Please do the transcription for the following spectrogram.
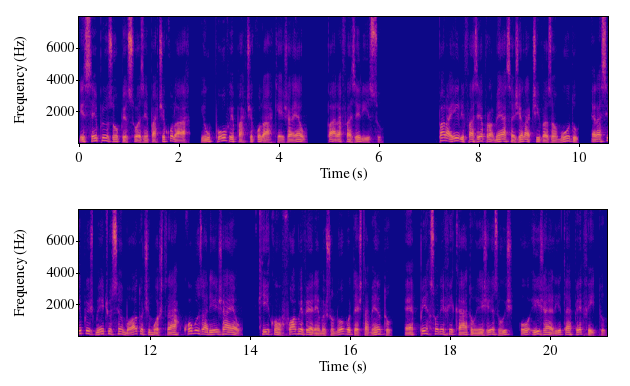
e sempre usou pessoas em particular e um povo em particular, que é Israel, para fazer isso. Para ele, fazer promessas relativas ao mundo era simplesmente o seu modo de mostrar como usaria Israel, que, conforme veremos no Novo Testamento, é personificado em Jesus, o israelita perfeito.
